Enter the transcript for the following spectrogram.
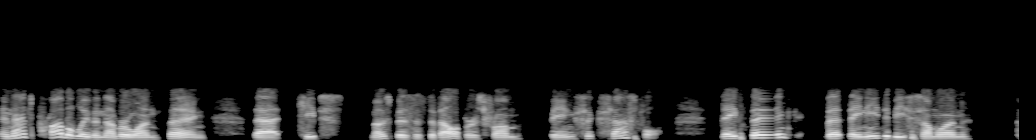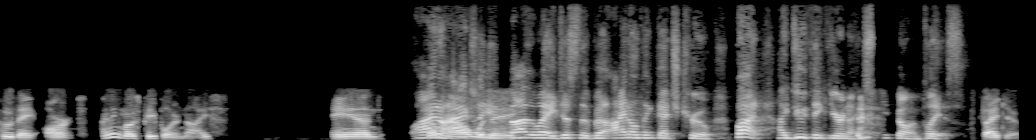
And that's probably the number one thing that keeps most business developers from being successful. They think that they need to be someone who they aren't. I think most people are nice. And I don't actually. They, by the way, just the, I don't think that's true, but I do think you're nice. Keep going, please. Thank you.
